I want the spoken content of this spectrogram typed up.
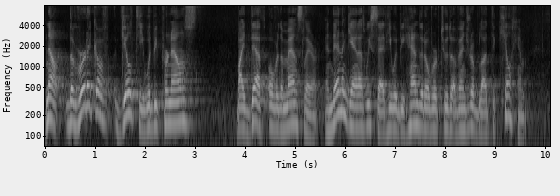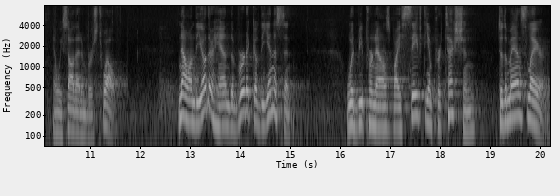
Now, the verdict of guilty would be pronounced by death over the manslayer. And then again, as we said, he would be handed over to the avenger of blood to kill him. And we saw that in verse 12. Now, on the other hand, the verdict of the innocent would be pronounced by safety and protection to the manslayer.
